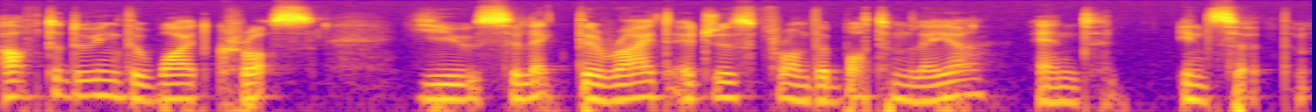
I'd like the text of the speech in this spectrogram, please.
After doing the white cross, you select the right edges from the bottom layer and insert them.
